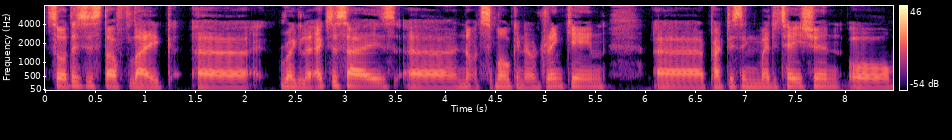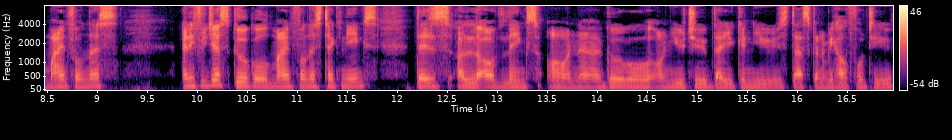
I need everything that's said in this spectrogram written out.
So this is stuff like uh, regular exercise, uh, not smoking or drinking, uh, practicing meditation or mindfulness. And if you just Google mindfulness techniques, there's a lot of links on uh, Google, on YouTube that you can use that's going to be helpful to you.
